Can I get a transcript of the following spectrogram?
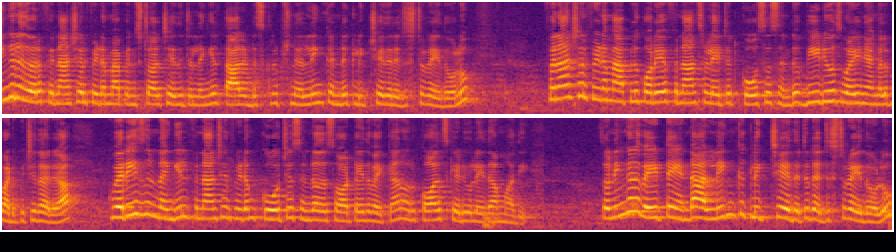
നിങ്ങൾ ഇതുവരെ ഫിനാൻഷ്യൽ ഫ്രീഡം ആപ്പ് ഇൻസ്റ്റാൾ ചെയ്തിട്ടില്ലെങ്കിൽ താഴെ ഡിസ്ക്രിപ്ഷനിൽ ലിങ്ക് ഉണ്ട്. ക്ലിക്ക് ചെയ്ത് രജിസ്റ്റർ ചെയ്തോളൂ. ഫിനാൻഷ്യൽ ഫ്രീഡം ആപ്പിൽ കുറേ ഫിനാൻസ് റിലേറ്റഡ് കോഴ്സസ് ഉണ്ട്. വീഡിയോസ് വഴി ഞങ്ങൾ പഠിപ്പിച്ചു തരിക ക്വരീസ് ഉണ്ടെങ്കിൽ ഫിനാൻഷ്യൽ ഫ്രീഡം കോച്ചസ് ഉണ്ട്. അത് സോർട്ട് ചെയ്ത് വയ്ക്കാൻ ഒരു കോൾ സ്കെഡ്യൂൾ ചെയ്താൽ മതി. സോ നിങ്ങൾ വെയിറ്റ് ചെയ്യേണ്ട ആ ലിങ്ക് ക്ലിക്ക് ചെയ്തിട്ട് രജിസ്റ്റർ ചെയ്തോളൂ.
